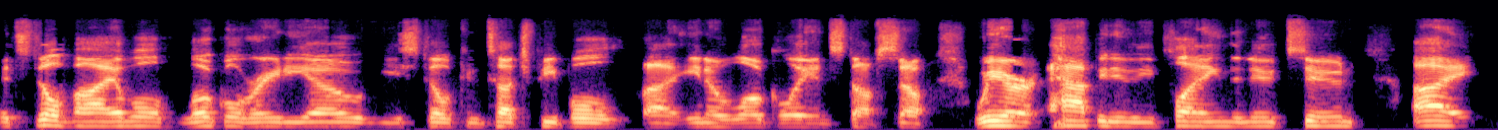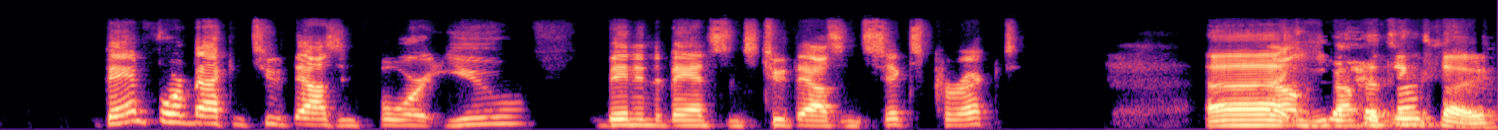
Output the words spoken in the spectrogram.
it's still viable. Local radio, you still can touch people, uh, you know, locally and stuff. So we are happy to be playing the new tune. Uh, band formed back in 2004. You've been in the band since 2006, correct? Uh, yeah, I think so.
